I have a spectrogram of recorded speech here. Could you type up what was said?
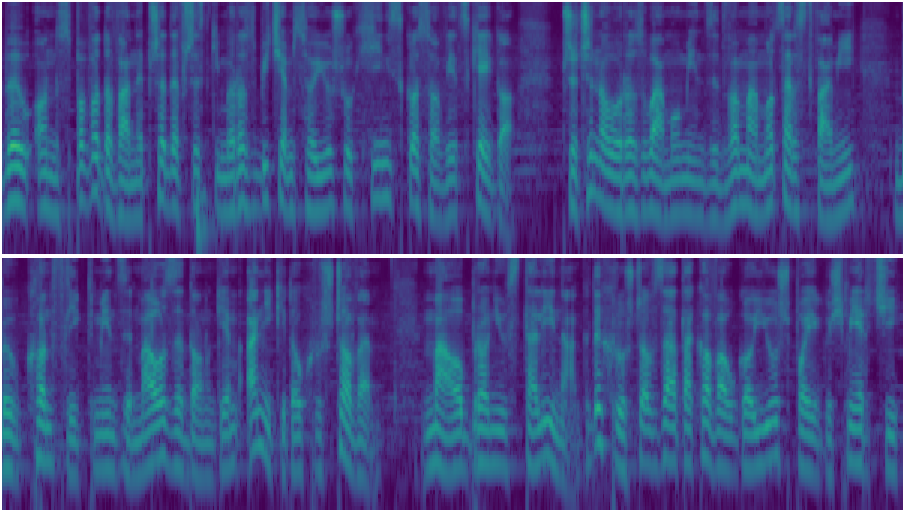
Był on spowodowany przede wszystkim rozbiciem sojuszu chińsko-sowieckiego. Przyczyną rozłamu między dwoma mocarstwami był konflikt między Mao Zedongiem a Nikitą Chruszczowem. Mao bronił Stalina, gdy Chruszczow zaatakował go już po jego śmierci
